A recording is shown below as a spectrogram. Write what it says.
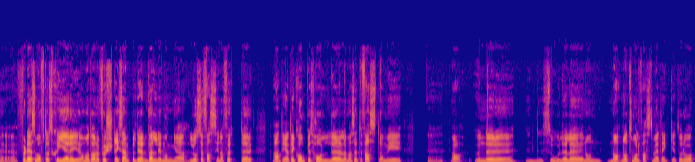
Eh, För det som oftast sker, är, om man tar det första exemplet, är att väldigt många låser fast sina fötter. Antingen att en kompis håller eller man sätter fast dem i, eh, ja, under eh, en stol eller någon, no, något som håller fast dem helt enkelt. Och då,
